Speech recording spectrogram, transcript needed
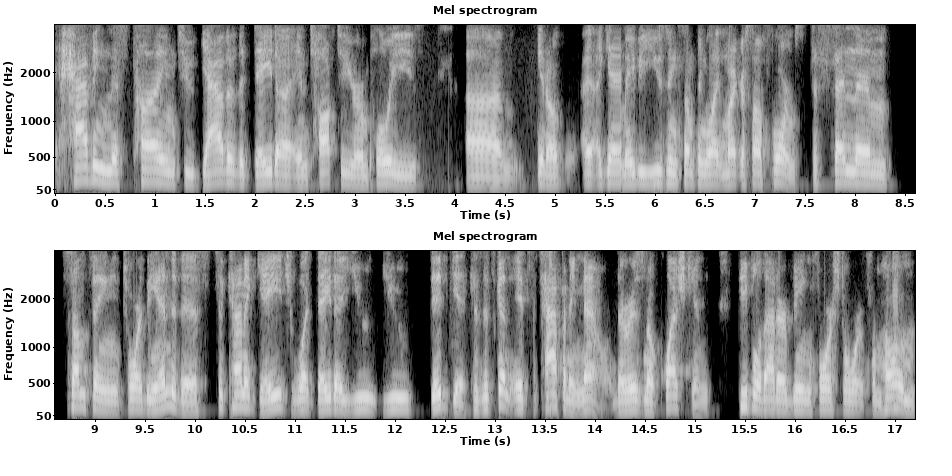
having this time to gather the data and talk to your employees um, you know again maybe using something like microsoft forms to send them something toward the end of this to kind of gauge what data you you did get because it's gonna it's, it's happening now. There is no question. People that are being forced to work from home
